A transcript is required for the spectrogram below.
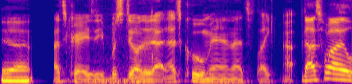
yeah That's crazy, but still, that that's cool, man. That's like, uh, that's why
